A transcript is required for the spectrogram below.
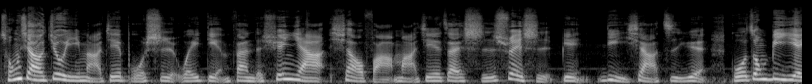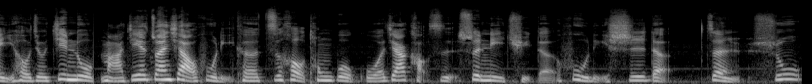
从小就以马街博士为典范的宣雅，效法马街，在十岁时便立下志愿。国中毕业以后，就进入马街专校护理科，之后通过国家考试，顺利取得护理师的证书。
